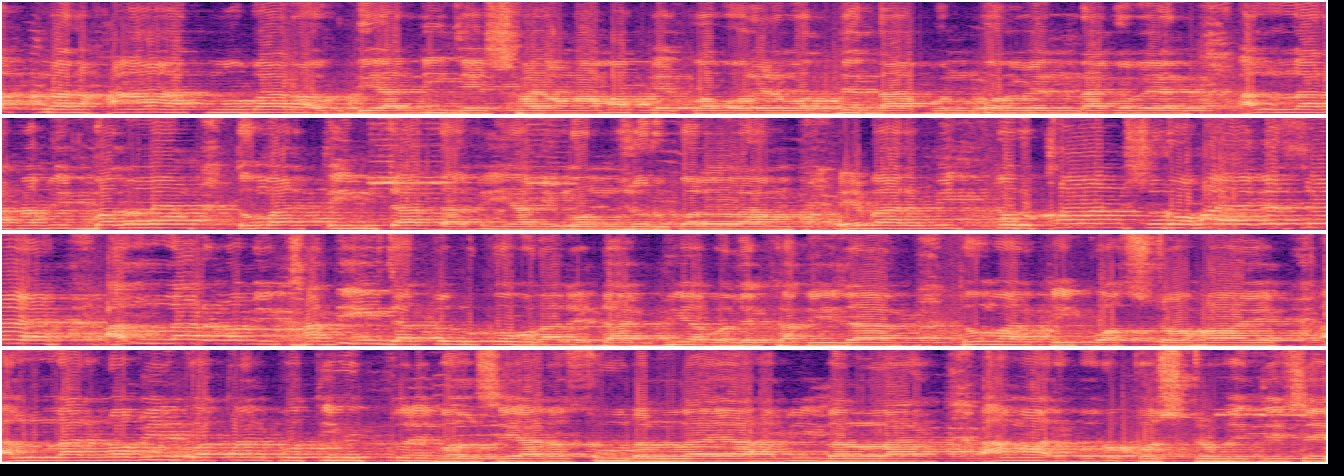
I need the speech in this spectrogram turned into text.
আপনার হাত মোবারক দিয়া নিজে স্বয়ং আমাকে কবরের মধ্যে দাফন করবেন, রাখবেন। আল্লাহর হাবিব বললেন, তোমার তিনটা দাবি আমি মঞ্জুর করলাম। এবার মৃত্যুর ক্ষণ শুরু হয়ে গেছে। আল্লাহর নবী খাদিজাতুল ডাক দিয়া বলে, খাদিজা, তোমার কি কষ্ট হয়? আল্লাহর নবীর কথার প্রতি উত্তরে বলছে আর আমার বড় কষ্ট হইতেছে।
